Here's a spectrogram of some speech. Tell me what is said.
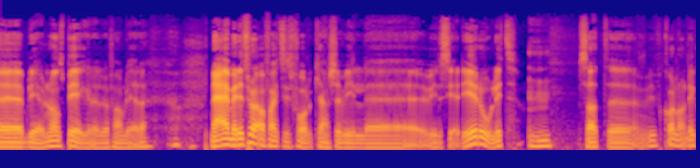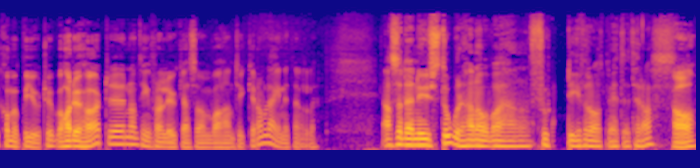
Eh, blev det någon spegel eller vad fan blev det? Nej men det tror jag faktiskt folk kanske vill, eh, vill se, det är roligt. Mm. Så att eh, vi får kolla om det kommer på youtube. Har du hört eh, någonting från Lukas om vad han tycker om lägenheten eller? Alltså den är ju stor, han har, vad han, 40 kvadratmeter terrass. Ja,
